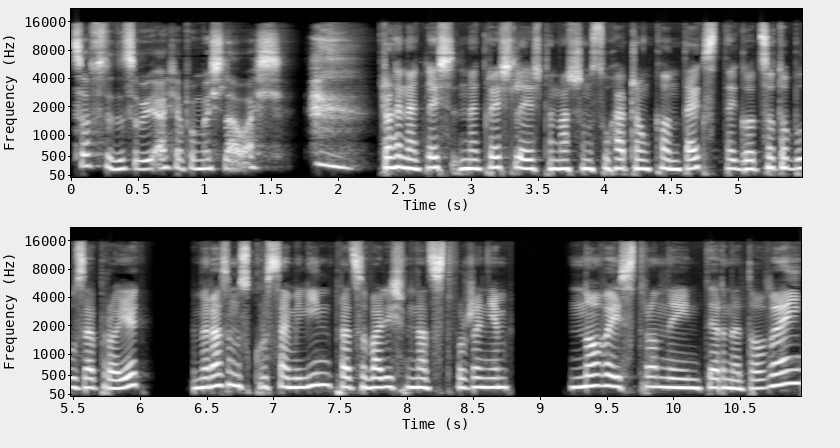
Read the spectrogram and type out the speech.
Co wtedy sobie, Asia, pomyślałaś? Trochę nakreślę jeszcze naszym słuchaczom kontekst tego, co to był za projekt. My razem z kursami Lean pracowaliśmy nad stworzeniem nowej strony internetowej.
